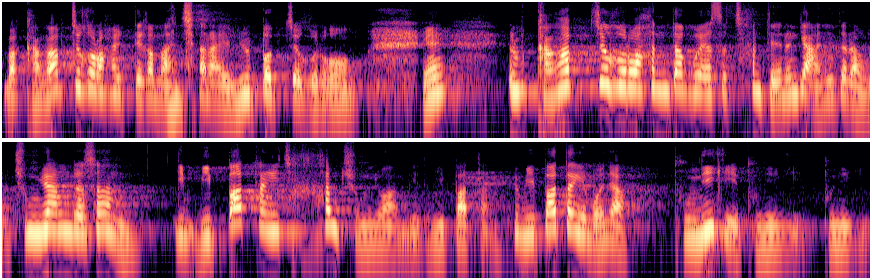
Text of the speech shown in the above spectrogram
막 강압적으로 할 때가 많잖아요 율법적으로 예? 강압적으로 한다고 해서 참 되는 게 아니더라고요 중요한 것은 이 밑바탕이 참 중요합니다 밑바탕 그 밑바탕이 뭐냐? 분위기, 분위기, 분위기.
